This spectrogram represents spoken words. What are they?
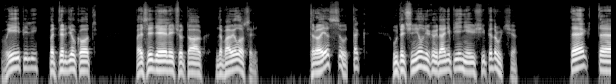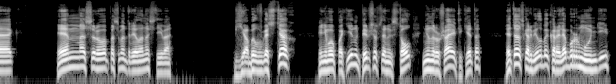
выпили, — подтвердил кот. — Посидели чуток, — добавил Осель. — Трое суток, — уточнил никогда не пьянеющий Петруччо. — Так-так, Эмма сурово посмотрела на Стива. «Я был в гостях и не мог покинуть пиршественный стол, не нарушая этикета. Это оскорбило бы короля Бурмундии».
